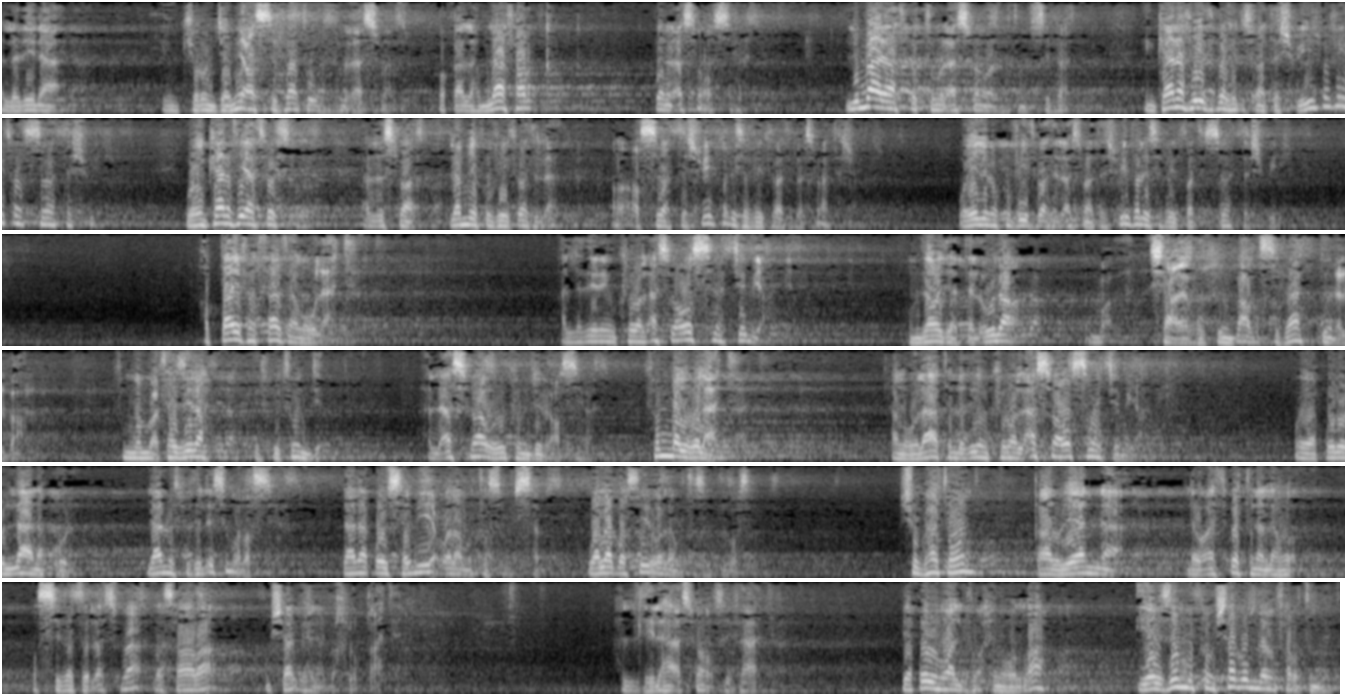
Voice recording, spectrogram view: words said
الذين ينكرون جميع الصفات ويثبتون الأسماء وقال لهم لا فرق بين الأسماء والصفات. لماذا أثبتتم الأسماء ولم الصفات؟ إن كان في إثبات الأسماء تشبيه ففي إثبات الصفات تشبيه. وإن كان في إثبات الأسماء لم يكن في إثبات الصفات تشبيه فليس في إثبات الأسماء تشبيه. وإن لم يكن في إثبات الأسماء تشبيه فليس في إثبات الصفات تشبيه. الطائفة الثالثة الغلاة الذين ينكرون الأسماء والصفات جميعا. هم درجة الأولى شاعر يثبتون بعض الصفات دون البعض. ثم المعتزلة يثبتون الأسماء وينكرون جميع الصفات. ثم الغلاة الغلاة الذين ينكرون الأسماء والصفات جميعا. ويقولون لا نقول لا نثبت الاسم ولا الصفة. لا نقول سميع ولا متصل بالسمع ولا بصير ولا متصل بالبصر. شبهتهم قالوا لأن لو أثبتنا له الصفة والأسماء لصار مشابها لمخلوقاته التي لها أسماء وصفات. يقول المؤلف رحمه الله يلزمكم شر مما فرطتم منه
